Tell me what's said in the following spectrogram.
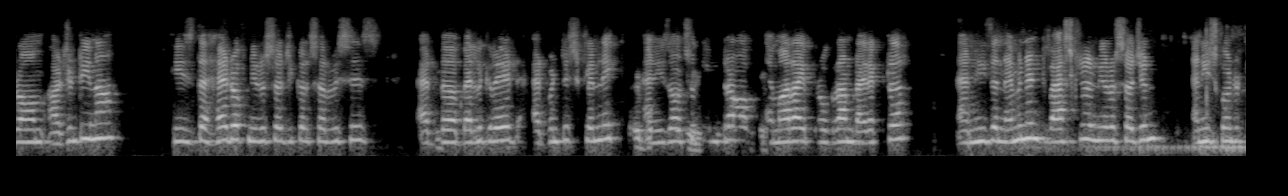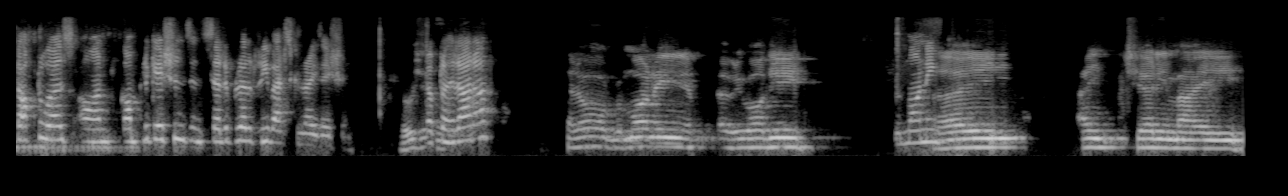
from Argentina. He's the head of neurosurgical services at the Belgrano Adventist Clinic, and he's also the Intra of MRI program director. And he's an eminent vascular neurosurgeon, and he's going to talk to us on complications in cerebral revascularization. Dr. Herrera. Hello, good morning, everybody. Good morning. I I'm sharing my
